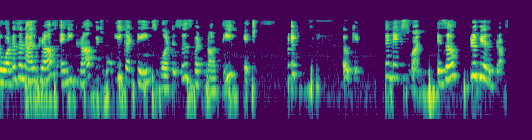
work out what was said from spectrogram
So what is a null graph? Any graph which only contains vertices but not the edges, right? Okay. The next one is a trivial graph.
